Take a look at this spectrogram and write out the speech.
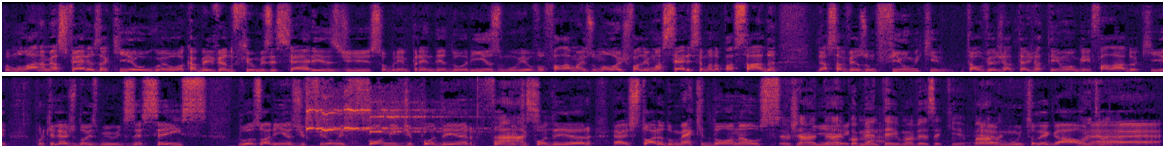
Vamos lá, nas minhas férias aqui eu, eu acabei vendo filmes e séries de, sobre empreendedorismo e eu vou falar mais uma hoje. Falei uma série semana passada, dessa vez um filme que talvez já até já tenham alguém falado aqui, porque ele é de 2016. Duas horinhas de filme, Fome de Poder, Fome Ah, de sim. Poder, é a história do McDonald's. Eu já E, ah, cara, comentei uma vez aqui. é Bala. muito legal, Muito né? legal. É,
